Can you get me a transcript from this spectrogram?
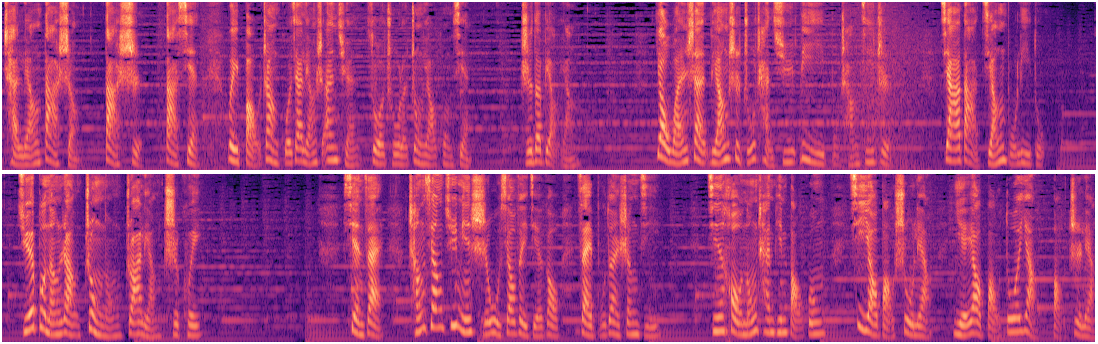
产粮大省、大市、大县为保障国家粮食安全做出了重要贡献。值得表扬，要完善粮食主产区利益补偿机制，加大奖补力度，绝不能让种农抓粮吃亏。现在城乡居民食物消费结构在不断升级，今后农产品保供既要保数量，也要保多样、保质量，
